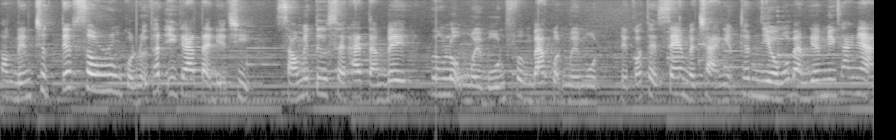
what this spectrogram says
hoặc đến trực tiếp showroom của nội thất IGA tại địa chỉ 64-28B, Hương Lộ 14, phường 3, quận 11 để có thể xem và trải nghiệm thêm nhiều mẫu bàn gaming khác nha.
